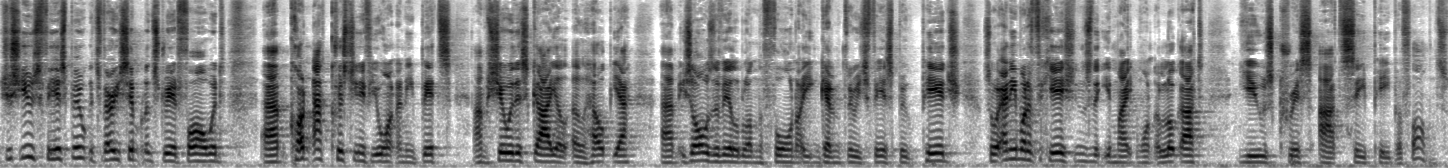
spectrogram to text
just use Facebook. It's very simple and straightforward. Um, contact Christian if you want any bits. I'm sure this guy will, will help you. Um, he's always available on the phone, or you can get him through his Facebook page. So any modifications that you might want to look at, use Chris at CP Performance.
